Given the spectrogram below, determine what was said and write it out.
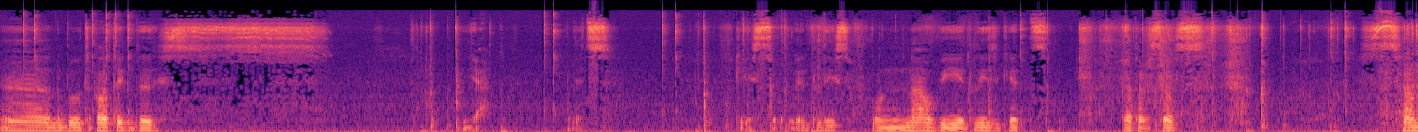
uh, the boot I'll take this yeah. Let's okay so at least for now we at least get got ourselves some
